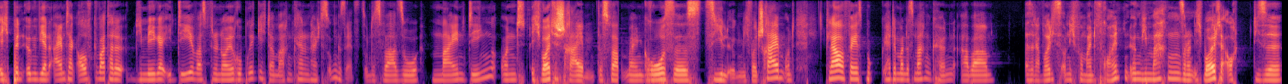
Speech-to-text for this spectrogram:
ich bin irgendwie an einem Tag aufgewacht, hatte die mega Idee, was für eine neue Rubrik ich da machen kann und habe ich das umgesetzt. Und das war so mein Ding und ich wollte schreiben. Das war mein großes Ziel irgendwie. Ich wollte schreiben und klar, auf Facebook hätte man das machen können, aber also da wollte ich es auch nicht von meinen Freunden irgendwie machen, sondern ich wollte auch diese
